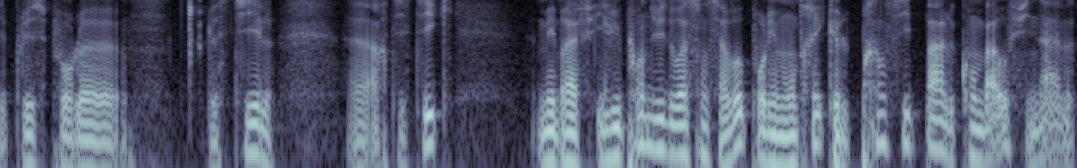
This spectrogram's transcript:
C'est plus pour le, le style euh, artistique. Mais bref, il lui pointe du doigt son cerveau pour lui montrer que le principal combat au final,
